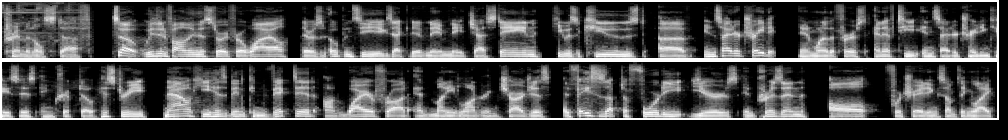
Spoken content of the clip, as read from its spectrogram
criminal stuff. So we've been following this story for a while. There was an OpenSea executive named Nate Chastain. He was accused of insider trading in one of the first NFT insider trading cases in crypto history. Now he has been convicted on wire fraud and money laundering charges and faces up to 40 years in prison, all for trading something like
